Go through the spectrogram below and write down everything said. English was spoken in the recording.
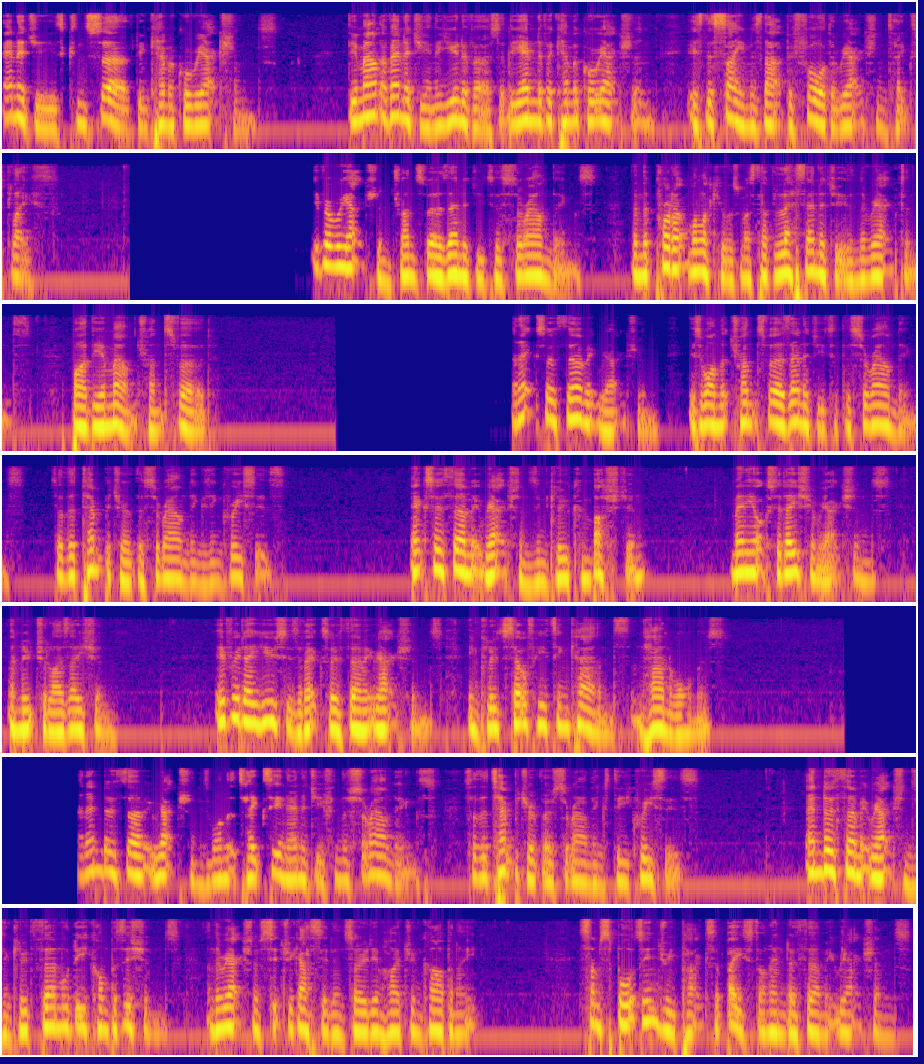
Energy is conserved in chemical reactions. The amount of energy in the universe at the end of a chemical reaction is the same as that before the reaction takes place. If a reaction transfers energy to surroundings, then the product molecules must have less energy than the reactants by the amount transferred. An exothermic reaction is one that transfers energy to the surroundings, so the temperature of the surroundings increases. Exothermic reactions include combustion, many oxidation reactions, and neutralization. Everyday uses of exothermic reactions include self-heating cans and hand warmers. An endothermic reaction is one that takes in energy from the surroundings, so the temperature of those surroundings decreases. Endothermic reactions include thermal decompositions and the reaction of citric acid and sodium hydrogen carbonate. Some sports injury packs are based on endothermic reactions.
